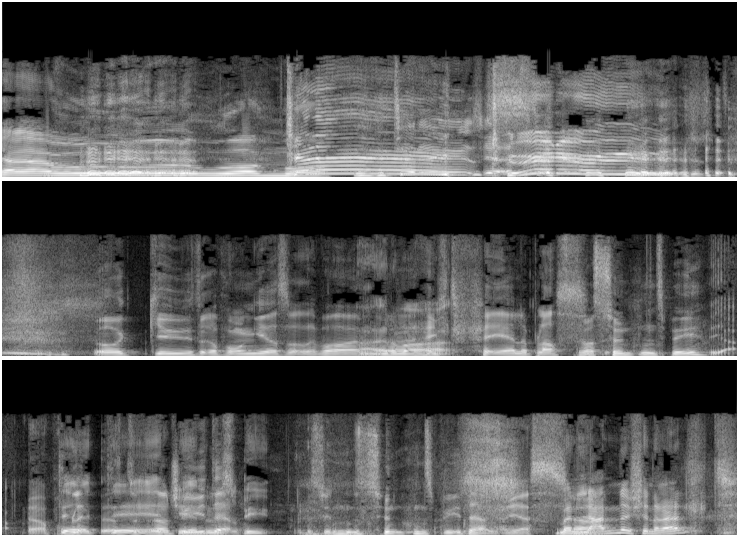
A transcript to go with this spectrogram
Ja, ja, oh, one more. Å gud, Rapongi, altså. Det var en Nei, det var- eh, helt fæl plass. Det var Sundens by. Ja, Ja, det, proble- det er bydel. djevelens by. Synden, Sundens bydel. Yes. Men landet generelt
